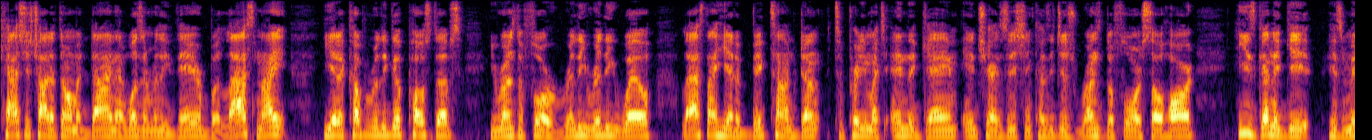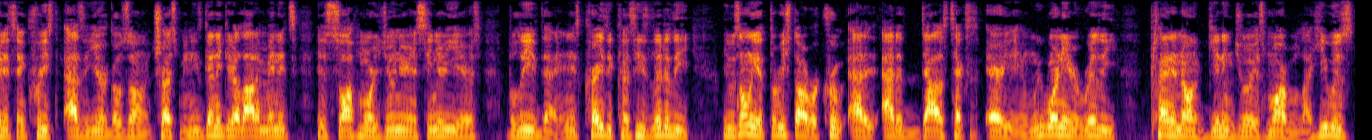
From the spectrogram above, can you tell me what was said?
Cassius tried to throw him a dime that wasn't really there but last night he had a couple really good post ups he runs the floor really really well last night he had a big time dunk to pretty much end the game in transition because he just runs the floor so hard he's to get his minutes increased as the year goes on. Trust me. he's to get a lot of minutes his sophomore, junior, and senior years. Believe that. And it's crazy because he's literally, he was only a three star recruit out of, out of Dallas, Texas area. And we weren't even really planning on getting Julius Marble. Like, he was,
